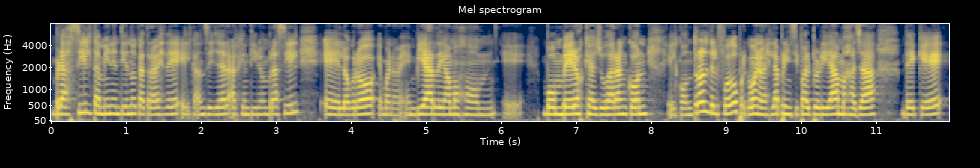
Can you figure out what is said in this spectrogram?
Brasil, también entiendo que a través del canciller argentino en Brasil eh, logró, eh, bueno, enviar, digamos, um, bomberos que ayudaran con el control del fuego, porque bueno, es la principal prioridad más allá de que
